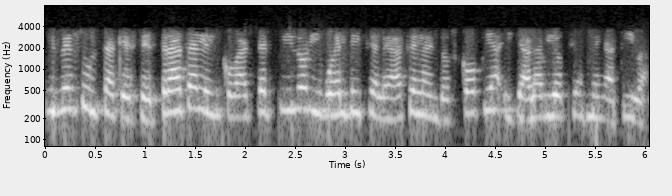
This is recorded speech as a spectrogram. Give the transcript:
Y resulta que se trata el Helicobacter pylori, vuelve y se le hace la endoscopia y ya la biopsia es negativa.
